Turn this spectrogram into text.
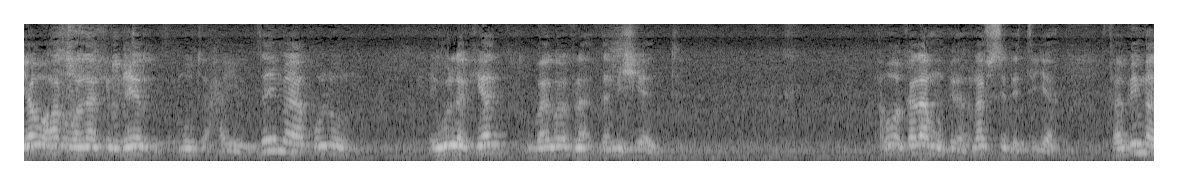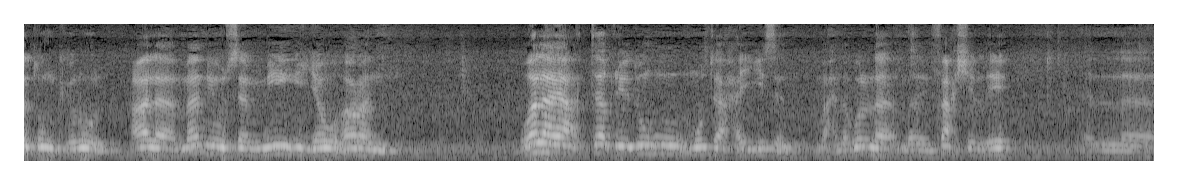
جوهر ولكن غير متحيز. زي ما يقولون. يقول لك يد وبعد يقول لك لا ده مش يد. هو كلامه كده نفس الاتجاه. فبما تنكرون على من يسميه جوهرا ولا يعتقده متحيزا. ما إحنا قلنا ما ينفعش الايه ال-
